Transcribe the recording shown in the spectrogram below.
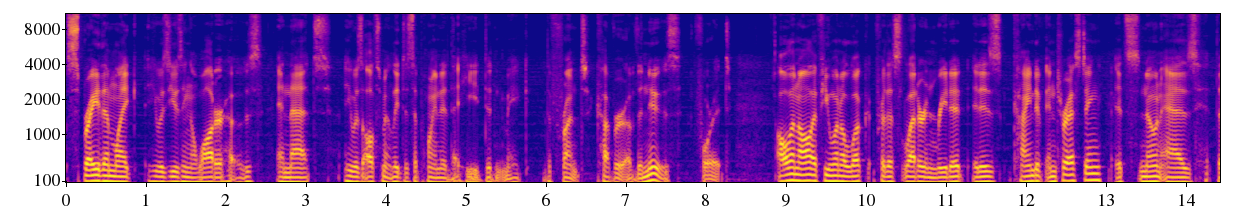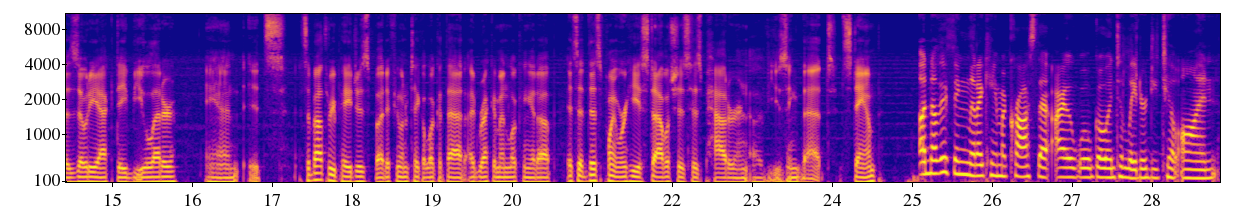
spray them like he was using a water hose, and that he was ultimately disappointed that he didn't make the front cover of the news for it. All in all, if you want to look for this letter and read it, it is kind of interesting. It's known as the Zodiac debut letter, and it's it's about three pages. But if you want to take a look at that, I'd recommend looking it up. It's at this point where he establishes his pattern of using that stamp. Another thing that I came across that I will go into later detail on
